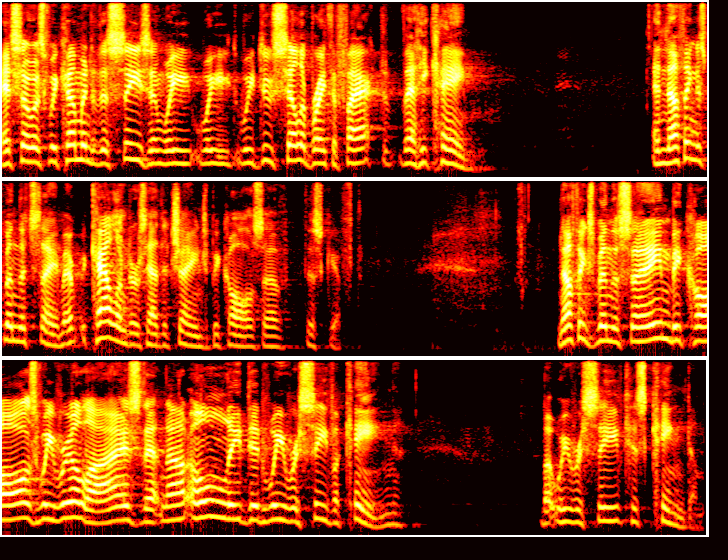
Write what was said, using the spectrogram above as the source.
And so, as we come into this season, we, we, we do celebrate the fact that he came. And nothing has been the same. Every, calendars had to change because of this gift. Nothing's been the same because we realize that not only did we receive a king, but we received his kingdom.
